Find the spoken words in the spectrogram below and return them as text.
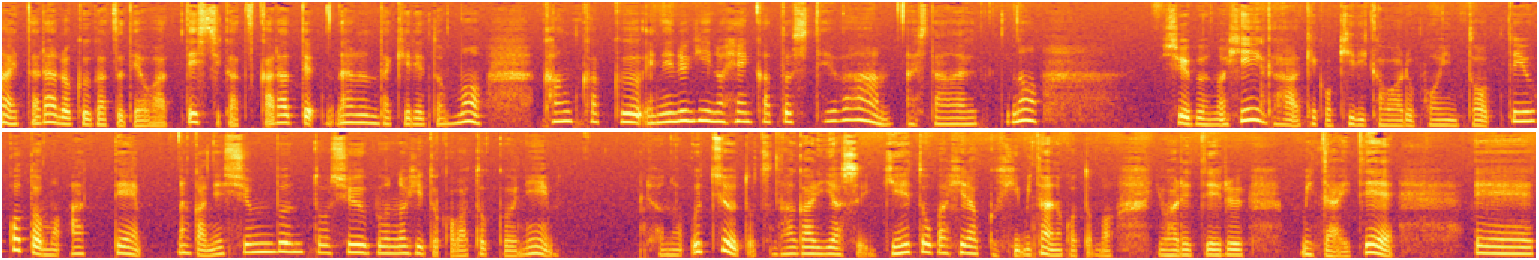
えたら6月で終わって7月からってなるんだけれども感覚エネルギーの変化としては明日の秋分の日が結構切り替わるポイントっていうこともあってなんかね春分と秋分の日とかは特にその宇宙とつながりやすいゲートが開く日みたいなことも言われているみたいでえー、っ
